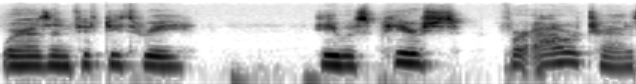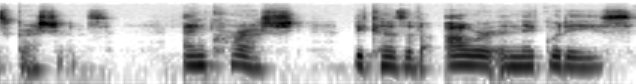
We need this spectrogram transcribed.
Whereas in 53, he was pierced for our transgressions and crushed because of our iniquities.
